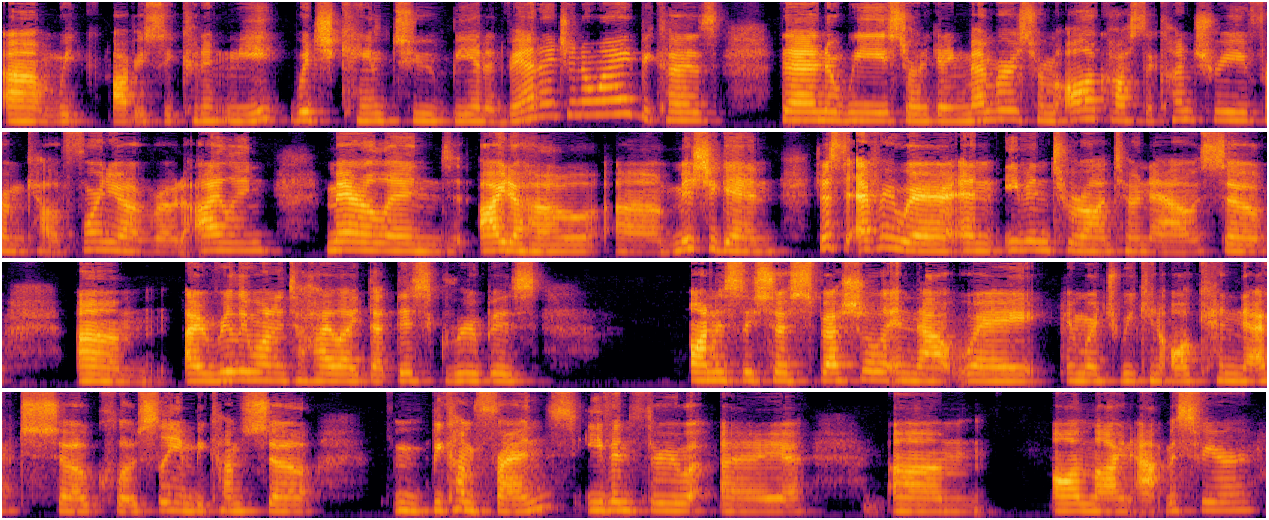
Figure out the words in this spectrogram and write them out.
um, we obviously couldn't meet, which came to be an advantage in a way because then we started getting members from all across the country from California, Rhode Island, Maryland, Idaho, um, Michigan, just everywhere, and even Toronto now. So um, I really wanted to highlight that this group is honestly so special in that way in which we can all connect so closely and become so become friends even through a um, online atmosphere.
